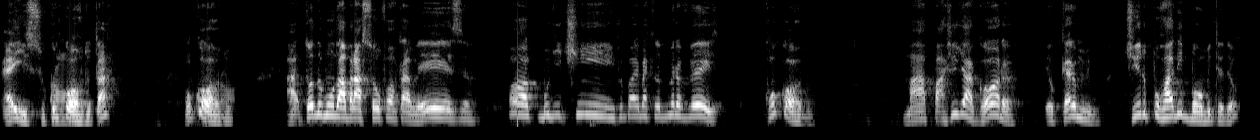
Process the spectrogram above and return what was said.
É isso. Concordo, tá? Concordo. Ah, todo mundo abraçou o Fortaleza. Ó, oh, que bonitinho, foi para a Libertadores primeira vez. Concordo. Mas a partir de agora, eu quero tiro, porrada e bomba, entendeu?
